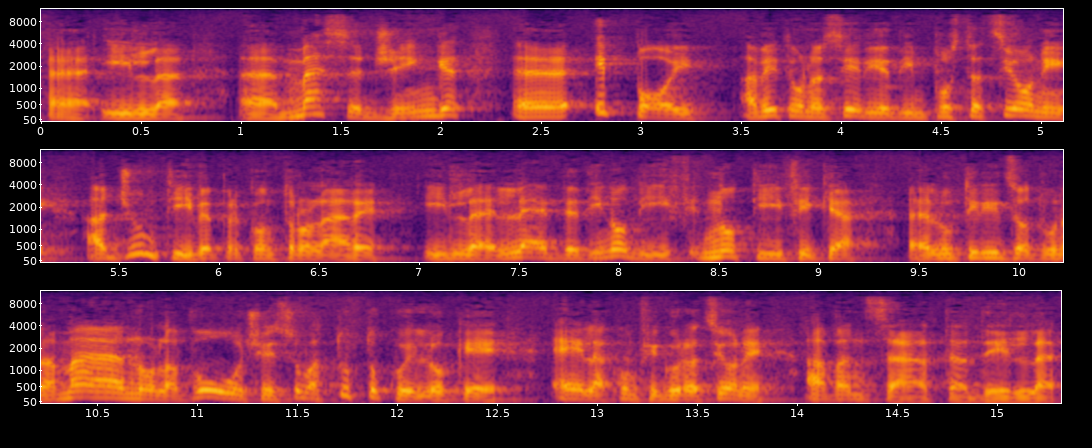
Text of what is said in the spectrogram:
eh, il eh, messaging e poi avete una serie di impostazioni aggiuntive per controllare il LED di notifica, eh, l'utilizzo ad una mano, la voce, insomma tutto quello che è la configurazione avanzata del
